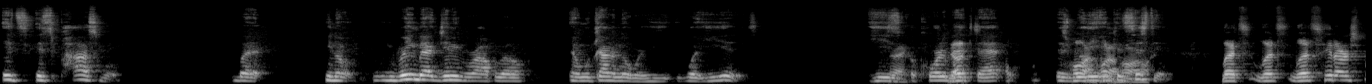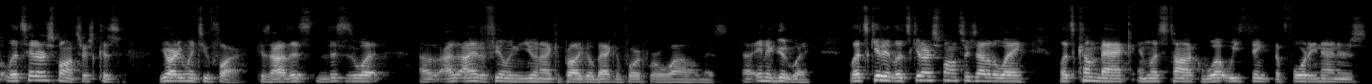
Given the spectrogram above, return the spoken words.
it's it's possible, but you know, you bring back Jimmy Garoppolo, and we kind of know where he what he is. He's right. a quarterback let's, that is really on, inconsistent. On, let's let's let's hit our let's hit our sponsors because you already went too far because this this is what I, I, have a feeling you and I could probably go back and forth for a while on this uh, in a good way. Let's get it. Let's get our sponsors out of the way. Let's come back and let's talk what we think the 49ers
